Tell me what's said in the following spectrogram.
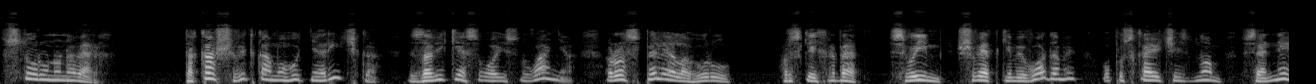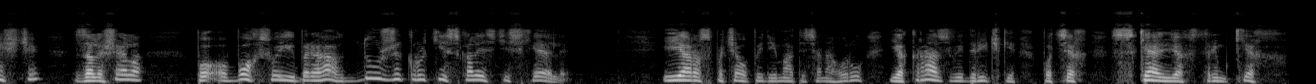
в сторону наверх. Така швидка могутня річка за віки свого існування розпилила гору горський хребет своїм швидкими водами, опускаючись дном все нижче, залишила по обох своїх берегах дуже круті скалисті схили. І я розпочав підійматися на гору якраз від річки по цих скелях стрімких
